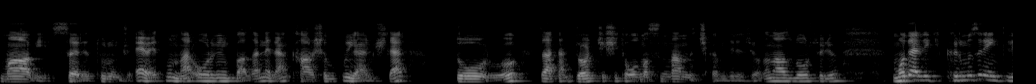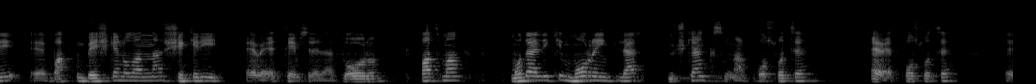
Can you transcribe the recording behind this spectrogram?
mavi, sarı, turuncu. Evet bunlar organik bazlar. Neden? Karşılıklı gelmişler. Doğru. Zaten 4 çeşit olmasından da çıkabiliriz yola. Nazlı doğru söylüyor. Modeldeki kırmızı renkli e, baktım beşgen olanlar şekeri evet temsil eder. Doğru. Fatma modeldeki mor renkliler üçgen kısımlar fosfatı. Evet fosfatı. E,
